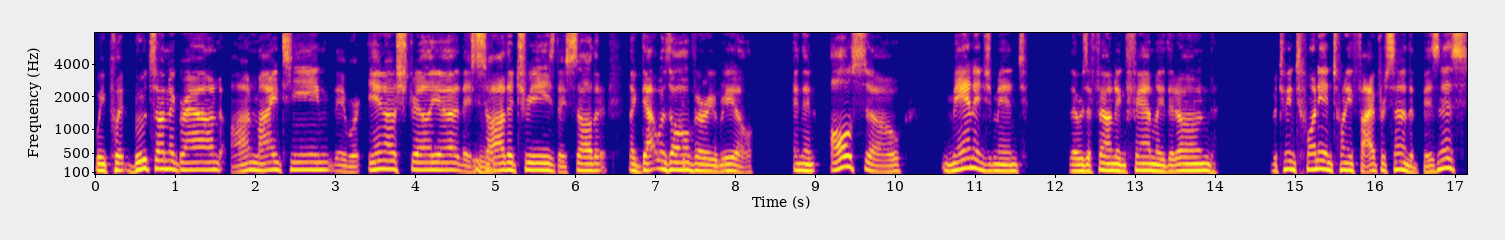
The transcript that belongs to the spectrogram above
We put boots on the ground on my team. They were in Australia. They mm. saw the trees. They saw the like that was all very real. And then also management, there was a founding family that owned between 20 and 25% of the business.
